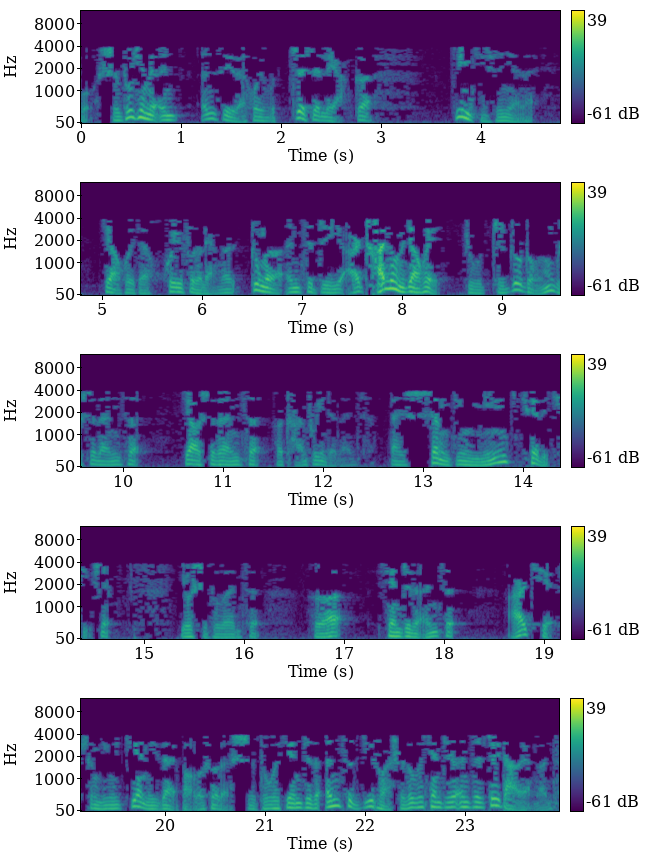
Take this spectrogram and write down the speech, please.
复，使徒性的恩恩赐也在恢复，这是两个近几十年来。教会在恢复的两个重要的恩赐之一，而传统的教会主只注重牧师的恩赐、教师的恩赐和传福音的恩赐。但是圣经明确的启示有使徒的恩赐和先知的恩赐，而且圣经建立在保罗说的使徒和先知的恩赐的基础上。使徒和先知恩赐是最大的两个恩赐。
